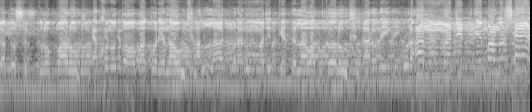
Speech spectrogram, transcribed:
যত শীঘ্র পারো, এখনও তওবা করে নাও। আল্লাহর কোরআন মাজিদকে তেলাওয়াত করো। কারণ এই কোরআন মাজিদকে মানুষের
